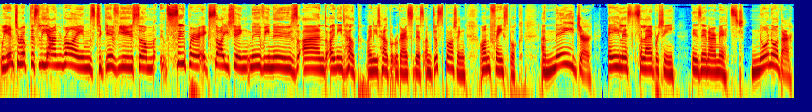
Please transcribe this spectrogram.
We interrupt this LeAnn Rimes to give you some super exciting movie news, and I need help. I need help with regards to this. I'm just spotting on Facebook a major A list celebrity is in our midst. None other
